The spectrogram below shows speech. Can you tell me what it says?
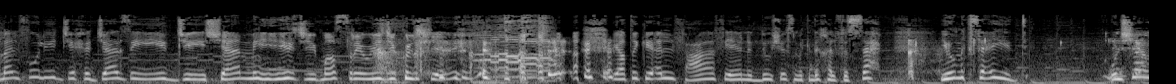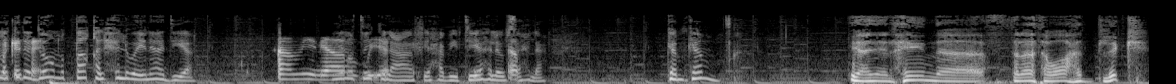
ما الفول يجي حجازي يجي شامي يجي مصري ويجي كل شيء. يعطيكي ألف عافية. يا ندوش اسمك دخل في السحب. يومك سعيد. وإن شاء الله كذا. دوم الطاقة الحلوة يا نادية. آمين يا رب يعطيك العافية حبيبتي. يا هلا وسهلا. كم كم؟ يعني الحين آه، ثلاثة واحد لك.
